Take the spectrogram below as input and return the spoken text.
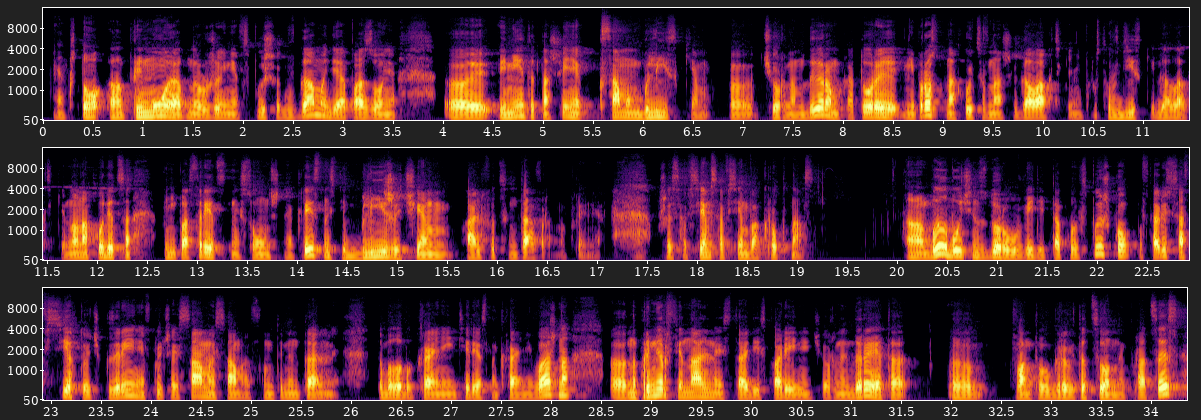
Так что э, прямое обнаружение вспышек в гамма-диапазоне имеет отношение к самым близким Э, черным дырам, которые не просто находятся в нашей галактике, не просто в диске галактики, но находятся в непосредственной солнечной окрестности ближе, чем Альфа Центавра, например, уже совсем-совсем вокруг нас. А, было бы очень здорово увидеть такую вспышку, повторюсь, со всех точек зрения, включая самые-самые фундаментальные. Это было бы крайне интересно, крайне важно. А, например, финальные стадии испарения черной дыры – это э, квантово-гравитационный процесс,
